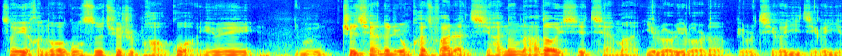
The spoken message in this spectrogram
所以很多公司确实不好过，因为之前的这种快速发展期还能拿到一些钱嘛，一轮一轮的，比如几个亿、几个亿。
